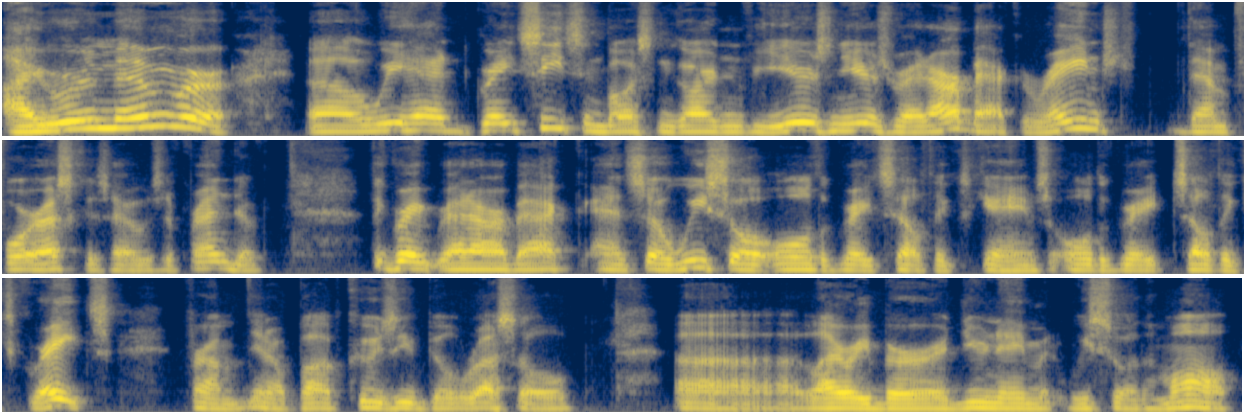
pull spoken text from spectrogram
I remember uh, we had great seats in Boston Garden for years and years. Red Auerbach arranged them for us because I was a friend of the great Red Auerbach. And so we saw all the great Celtics games, all the great Celtics greats from you know Bob Cousy, Bill Russell, uh, Larry Bird, you name it, we saw them all,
